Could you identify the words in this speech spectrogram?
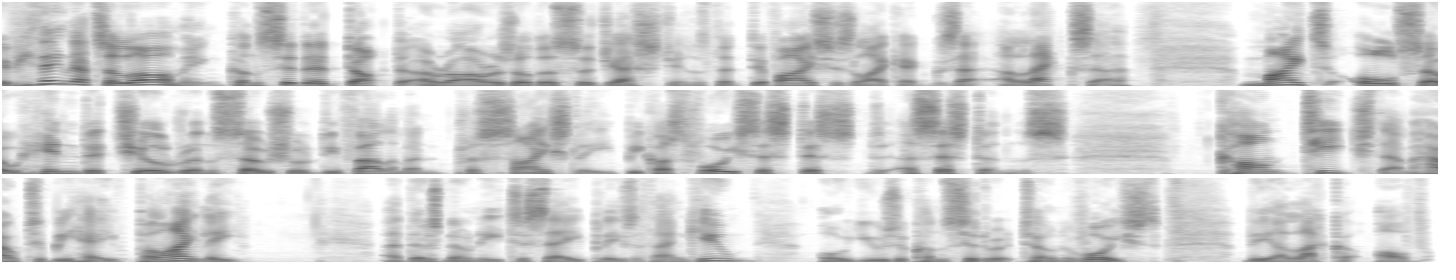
If you think that's alarming, consider Dr. Arora's other suggestions that devices like Alexa might also hinder children's social development precisely because voice assist- assistants can't teach them how to behave politely. Uh, there's no need to say please or thank you or use a considerate tone of voice. The lack of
